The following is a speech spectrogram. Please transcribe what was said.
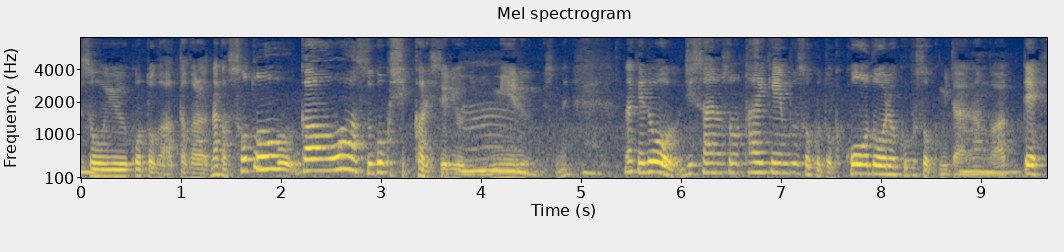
そういうことがあったからなんか外側はすごくしっかりしてるように見えるんですね、だけど実際のその体験不足とか行動力不足みたいなのがあって、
